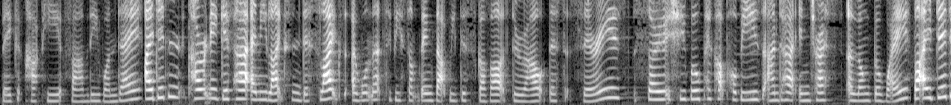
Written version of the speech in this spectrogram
big happy family one day. I didn't currently give her any likes and dislikes. I want that to be something that we discover throughout this series. So she will pick up hobbies and her interests along the way. But I did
